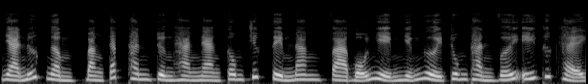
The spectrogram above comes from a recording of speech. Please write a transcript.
nhà nước ngầm bằng cách thanh trừng hàng ngàn công chức tiềm năng và bổ nhiệm những người trung thành với ý thức hệ.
